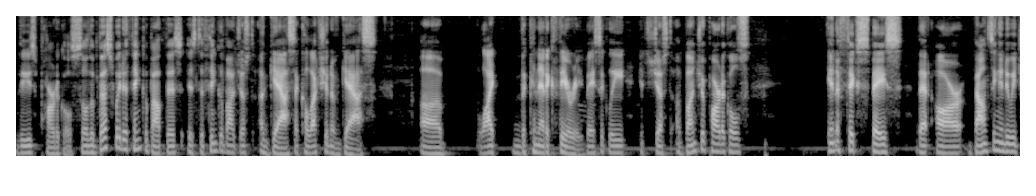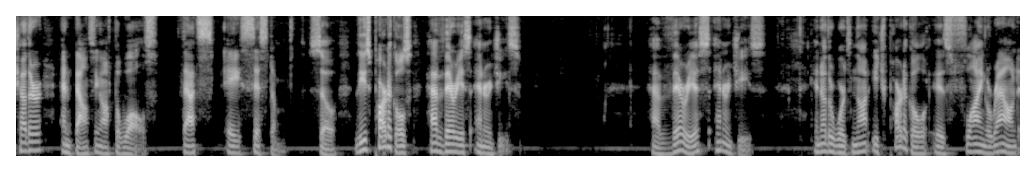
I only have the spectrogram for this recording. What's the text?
These particles. So the best way to think about this is to think about just a gas, a collection of gas. Uh, like the kinetic theory. Basically, it's just a bunch of particles in a fixed space that are bouncing into each other and bouncing off the walls. That's a system. So these particles have various energies. Have various energies. In other words, not each particle is flying around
